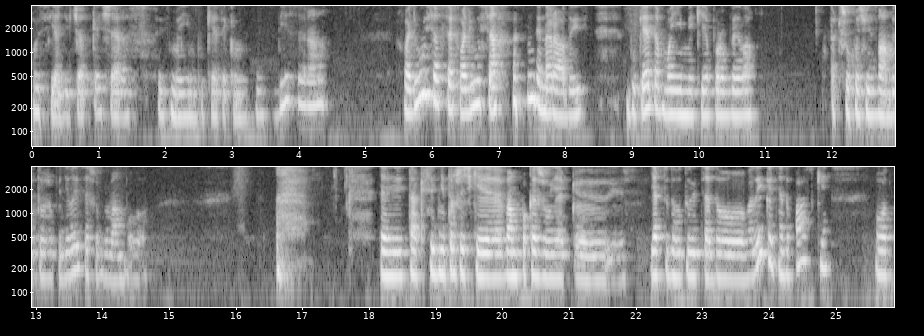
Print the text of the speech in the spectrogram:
Ось я, дівчатка, ще раз з моїм букетиком бісера. Хвалюся, все хвалюся, не нарадуюсь букетом моїм, який я поробила. Так що хочу з вами теж поділитися, щоб вам було. Е, Так, сьогодні трошечки вам покажу, як, е, як тут готуються до Великодня, до Пасхи. От,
